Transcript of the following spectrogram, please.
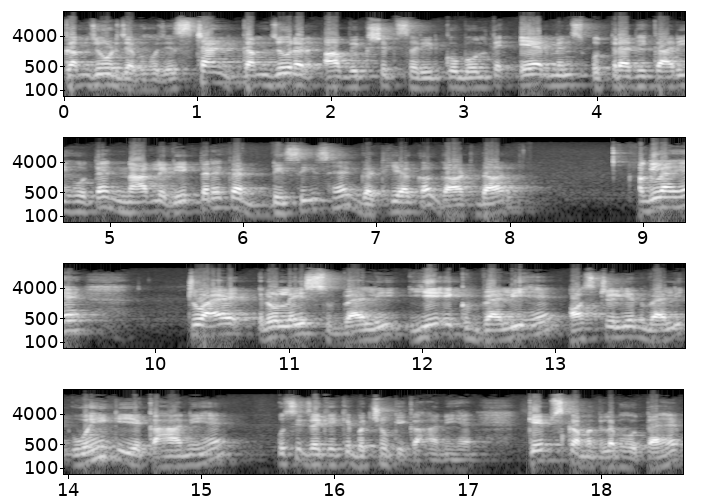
कमज़ोर जब हो जाए। स्टंट कमज़ोर और अविकसित शरीर को बोलते। एयर मीन्स उत्तराधिकारी होता है। नार्लिड एक तरह का डिसीज है। गठिया का, गांठदार। अगला है ट्रायरोलेस वैली ये एक वैली है ऑस्ट्रेलियन वैली वहीं की ये कहानी है, उसी जगह के बच्चों की कहानी है। केप्स का मतलब होता है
